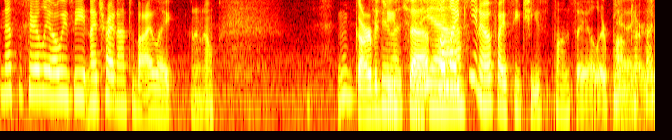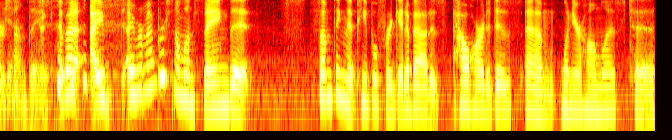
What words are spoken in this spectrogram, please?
necessarily always eat. And I try not to buy like I don't know garbagey stuff. yeah. But like, you know, if I see Cheez-Its on sale or Pop Tarts fuck or yeah. something. but I I remember someone saying that something that people forget about is how hard it is um, when you're homeless to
